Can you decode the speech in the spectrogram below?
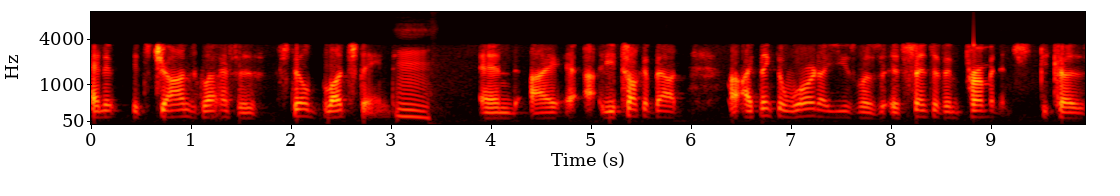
and it, it's John's glasses, still bloodstained. Mm. And I, I, you talk about I think the word I used was a sense of impermanence because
